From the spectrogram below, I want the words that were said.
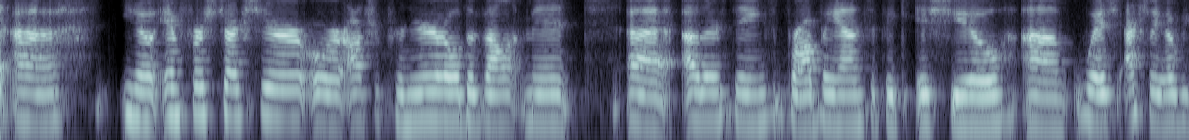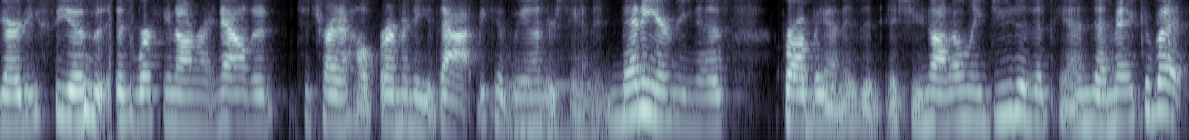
uh, you know infrastructure or entrepreneurial development uh, other things broadband's a big issue um, which actually ovrdc is, is working on right now to, to try to help remedy that because we understand in many arenas broadband is an issue not only due to the pandemic but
